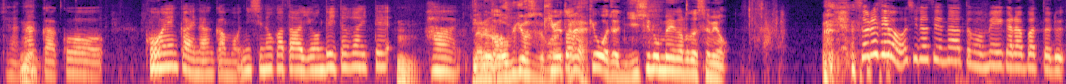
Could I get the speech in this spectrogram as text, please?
じゃあなんかこう、講演会なんかも西の方呼んでいただいて、はいなるべくおびき寄せて決めたらもらってね。今日はじゃあ西の銘柄で攻めよ それではお知らせの後も銘柄バトル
